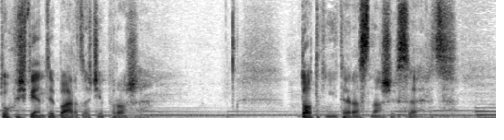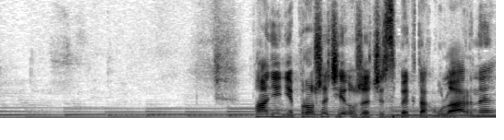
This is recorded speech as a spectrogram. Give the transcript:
Duchu Święty, bardzo Cię proszę. Dotknij teraz naszych serc. Panie, nie proszę Cię o rzeczy spektakularne.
